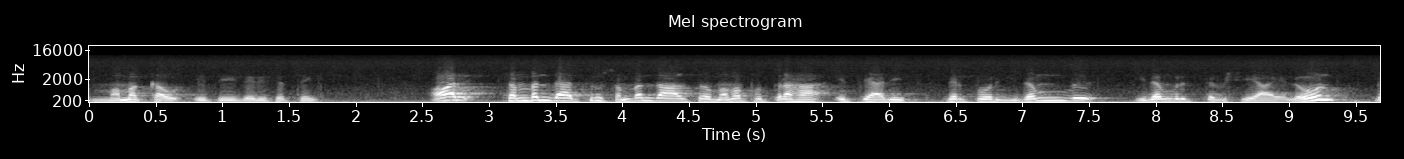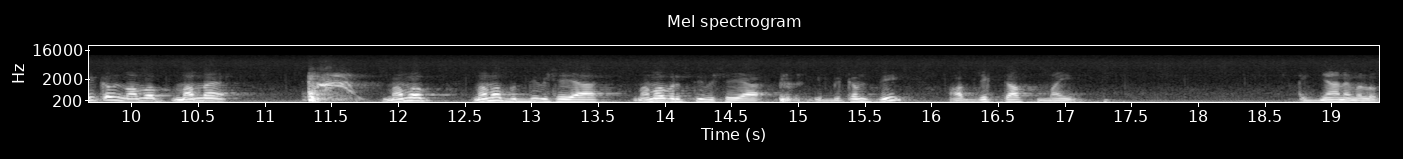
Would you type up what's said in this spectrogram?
mama cow iti, there is a thing. Or sambandha, through sambandha also, mama putraha ityadi. Therefore, idam, idam vritta vishaya alone becomes mama, mama, mama, mama buddhi vishaya, mama vritti vishaya. it becomes the object of mind. Ajnanam.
